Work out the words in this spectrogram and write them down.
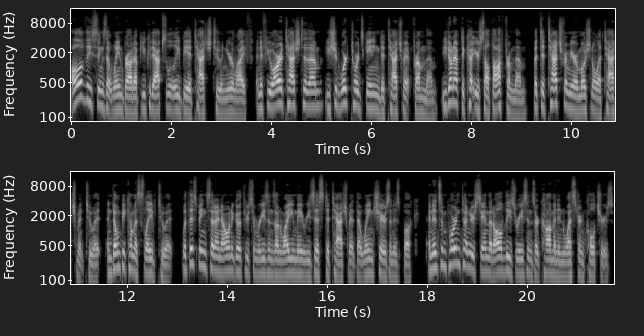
All of these things that Wayne brought up, you could absolutely be attached to in your life. And if you are attached to them, you should work towards gaining detachment from them. You don't have to cut yourself off from them, but detach from your emotional attachment to it, and don't become a slave to it. With this being said, I now want to go through some reasons on why you may resist detachment that Wayne shares in his book. And it's important to understand that all of these reasons are common in Western cultures.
